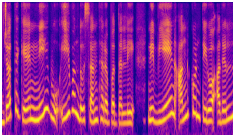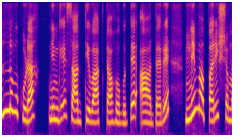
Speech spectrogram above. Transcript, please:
ಜೊತೆಗೆ ನೀವು ಈ ಒಂದು ಸಂದರ್ಭದಲ್ಲಿ ನೀವ್ ಏನ್ ಅನ್ಕೊಂತೀರೋ ಅದೆಲ್ಲವೂ ಕೂಡ ನಿಮ್ಗೆ ಸಾಧ್ಯವಾಗ್ತಾ ಹೋಗುತ್ತೆ. ಆದರೆ ನಿಮ್ಮ ಪರಿಶ್ರಮ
